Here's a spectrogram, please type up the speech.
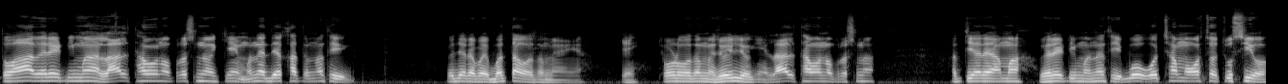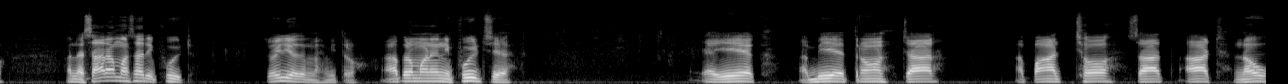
તો આ વેરાયટીમાં લાલ થવાનો પ્રશ્ન ક્યાંય મને દેખાતો નથી. ગજરાભાઈ, બતાવો તમે અહીંયા. ક્યાંય? છોડો તમે, જોઈ લ્યો ક્યાંય. લાલ થવાનો પ્રશ્ન અત્યારે આમાં વેરાયટીમાં નથી. બહુ ઓછામાં ઓછો ચૂસ્યો અને સારામાં સારી ફૂટ જોઈ લ્યો તમે મિત્રો. આ પ્રમાણેની ફૂટ છે. એક, આ બે, ત્રણ, ચાર, આ પાંચ, છ, સાત, આઠ, નવ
